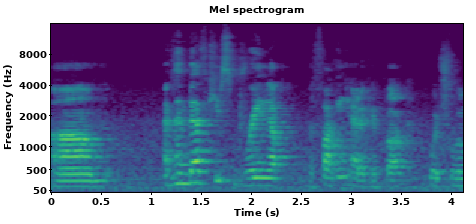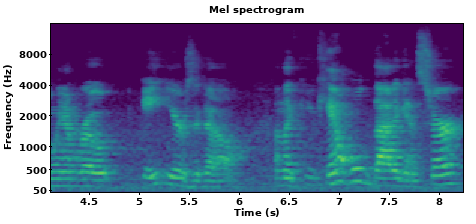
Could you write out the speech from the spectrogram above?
Um, and then Beth keeps bringing up the fucking etiquette book, which Luann wrote eight years ago. I'm like, you can't hold that against her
